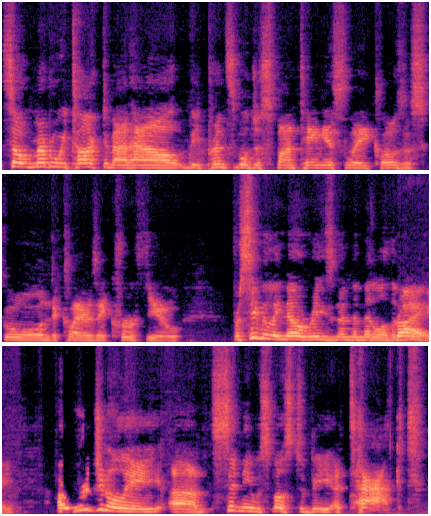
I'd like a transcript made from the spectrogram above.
So remember we talked about how the principal just spontaneously closes school and declares a curfew for seemingly no reason in the middle of the Right. movie. Originally, um, Sidney was supposed to be attacked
